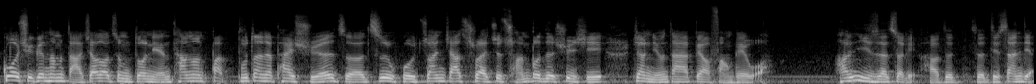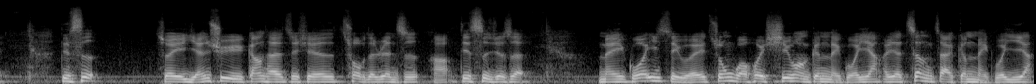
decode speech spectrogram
过去跟他们打交道这么多年，他们派不断的派学者、智库专家出来就传播的讯息，叫你们大家不要防备我，好，一直在这里。好，这这第三点，第四，所以延续刚才这些错误的认知。好，第四就是美国一直以为中国会希望跟美国一样，而且正在跟美国一样，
